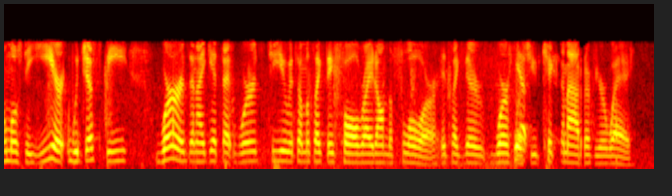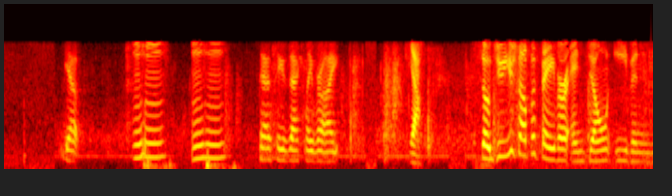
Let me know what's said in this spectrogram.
almost a year would just be words and I get that words to you it's almost like they fall right on the floor. It's like they're worthless. Yep. You'd kick them out of your way. Yep. Mhm. Mhm. That's exactly right. Yeah. So do yourself a favor and don't even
